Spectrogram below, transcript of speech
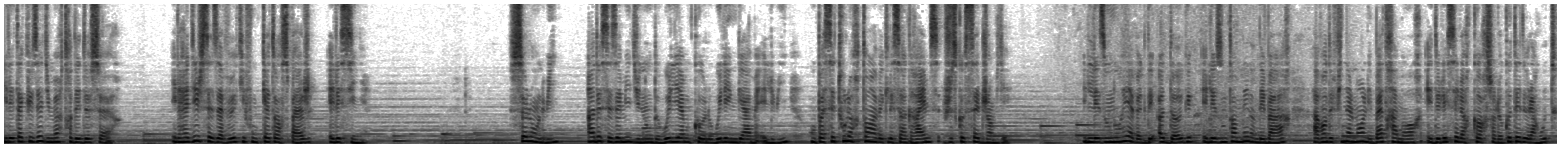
il est accusé du meurtre des deux sœurs. Il rédige ses aveux qui font 14 pages et les signe. Selon lui, un de ses amis du nom de William Cole Willingham et lui ont passé tout leur temps avec les sœurs Grimes jusqu'au 7 janvier. Ils les ont nourris avec des hot dogs et les ont emmenés dans des bars avant de finalement les battre à mort et de laisser leur corps sur le côté de la route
